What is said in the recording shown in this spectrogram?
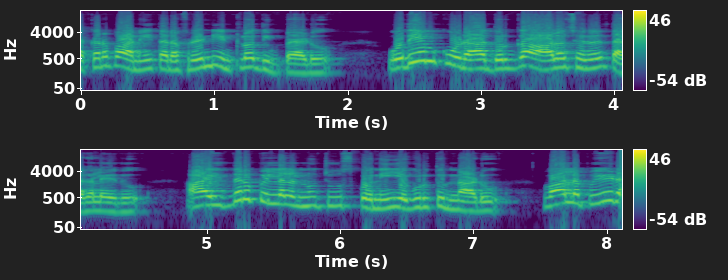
చక్రపాణి తన ఫ్రెండ్ ఇంట్లో దింపాడు. ఉదయం కూడా దుర్గ ఆలోచనలు తగలేదు. ఆ ఇద్దరు పిల్లలను చూసుకొని ఎగురుతున్నాడు. వాళ్ళ పీడ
